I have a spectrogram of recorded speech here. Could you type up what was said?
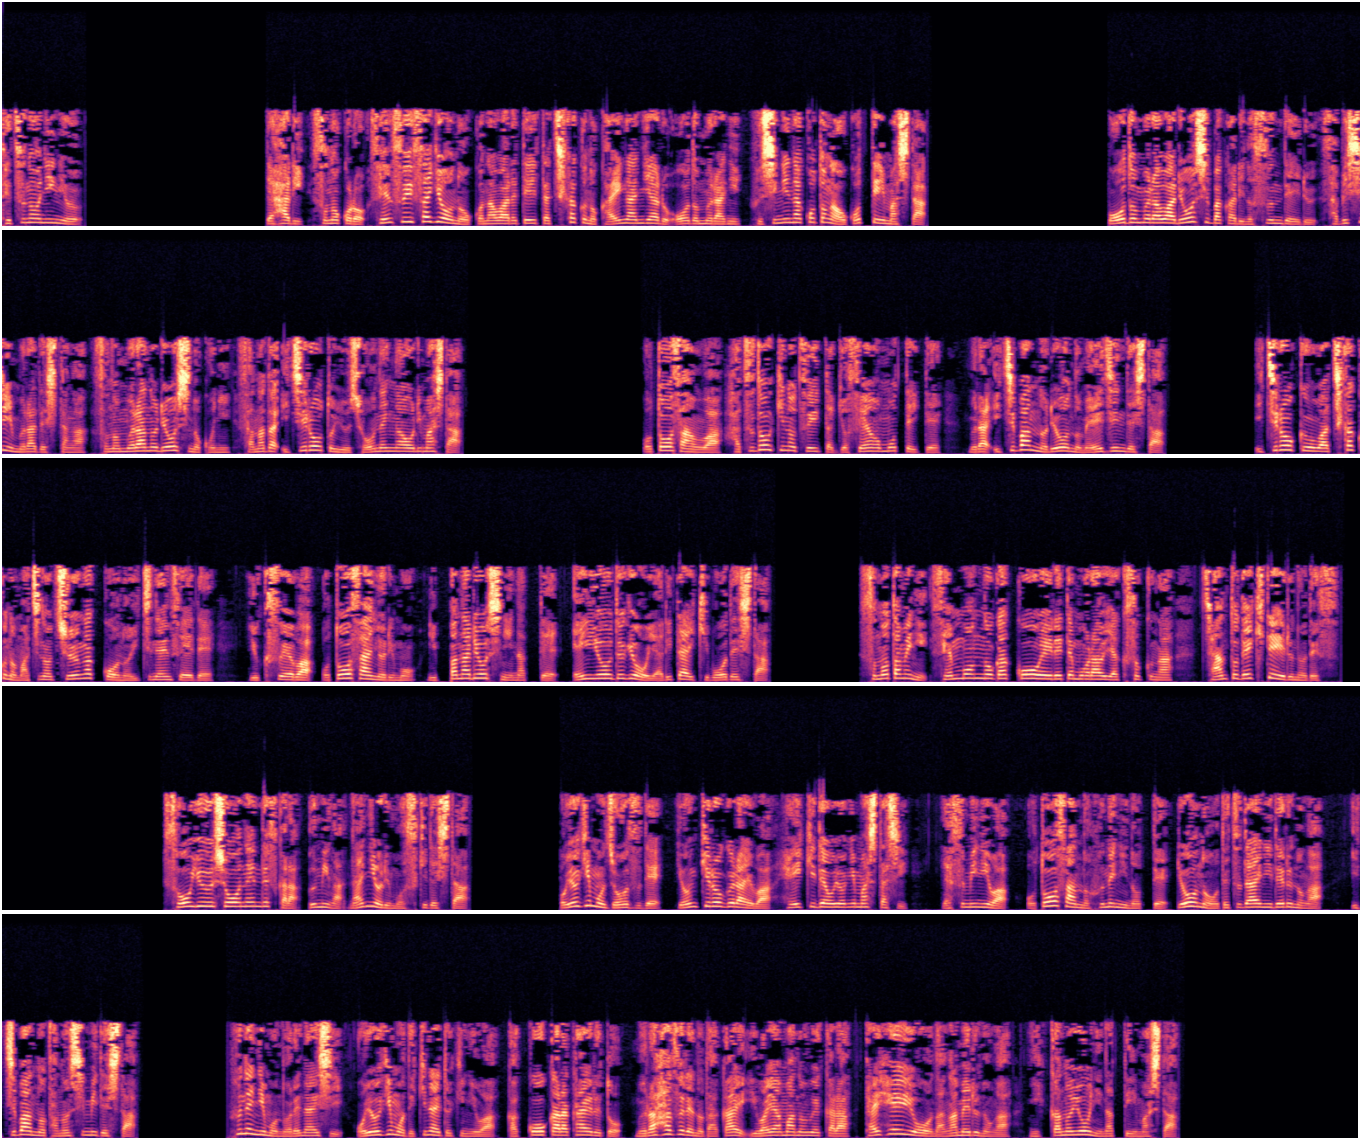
鉄の二乳。やはりその頃潜水作業の行われていた近くの海岸にある大戸村に不思議なことが起こっていました。大戸村は漁師ばかりの住んでいる寂しい村でしたが、その村の漁師の子に真田一郎という少年がおりました。お父さんは発動機のついた漁船を持っていて、村一番の漁の名人でした。一郎くんは近くの町の中学校の一年生で、行く末はお父さんよりも立派な漁師になって遠洋漁業をやりたい希望でした。そのために専門の学校へ入れてもらう約束がちゃんとできているのです。そういう少年ですから海が何よりも好きでした。泳ぎも上手で4キロぐらいは平気で泳ぎましたし、休みにはお父さんの船に乗って漁のお手伝いに出るのが一番の楽しみでした。船にも乗れないし、泳ぎもできない時には学校から帰ると村外れの高い岩山の上から太平洋を眺めるのが日課のようになっていました。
